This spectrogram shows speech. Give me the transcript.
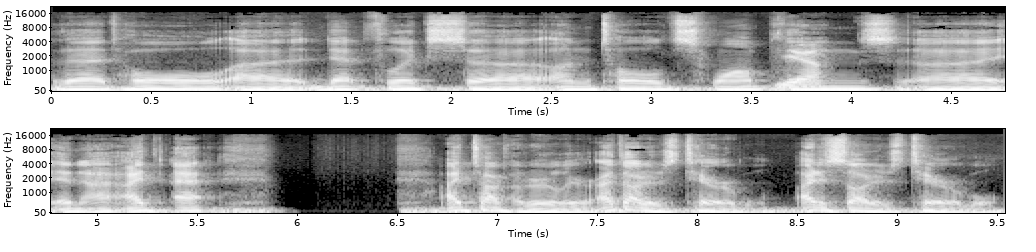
that whole uh, Netflix uh, Untold Swamp Yeah. Kings, uh, and I, I, I I talked about it earlier. I thought it was terrible. I just thought it was terrible.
